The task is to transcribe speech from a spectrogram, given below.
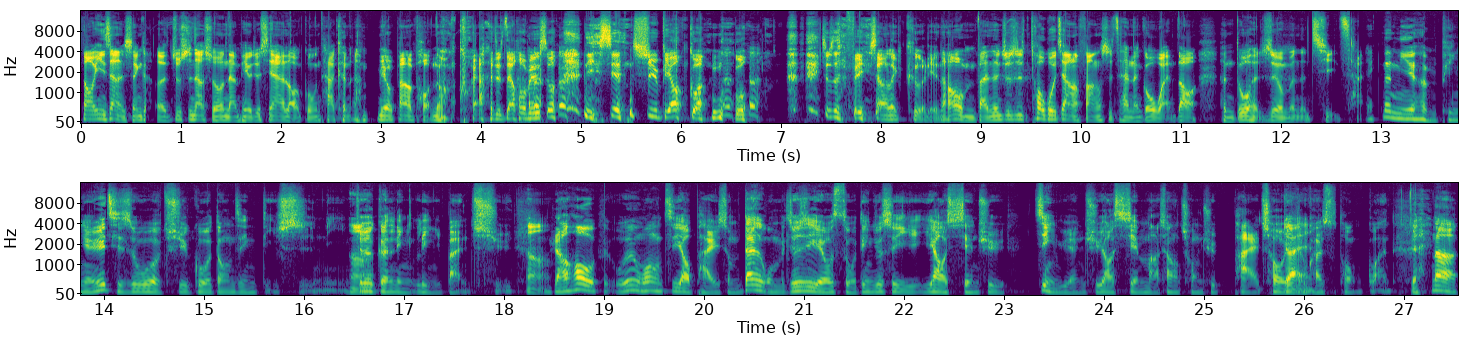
那我印象很深刻，呃，就是那时候男朋友就现在老公，他可能没有办法跑那么快，他就在后面说：“ 你先去，不要管我。” 就是非常的可怜。然后我们反正就是透过这样的方式，才能够玩到很多很热门的器材。那你也很拼诶，因为其实我有去过东京迪士尼，嗯、就是跟另另一半去，嗯，然后我有点忘记要排什么，但是我们就是也有锁定，就是也要先去。进园区要先马上冲去拍抽一个快速通关，对，那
